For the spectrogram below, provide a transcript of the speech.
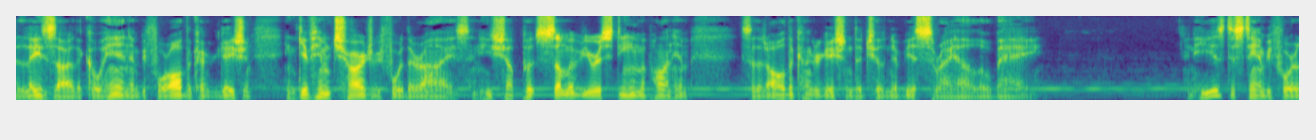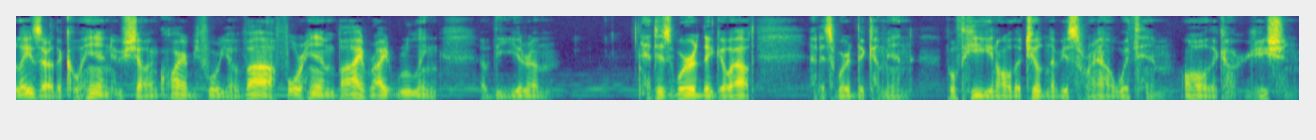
Eleazar the Kohen and before all the congregation, and give him charge before their eyes, and he shall put some of your esteem upon him, so that all the congregation of the children of Israel obey. And he is to stand before Eleazar the Kohen, who shall inquire before Jehovah for him by right ruling of the Urim. At his word they go out, at his word they come in, both he and all the children of Israel with him, all the congregation.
